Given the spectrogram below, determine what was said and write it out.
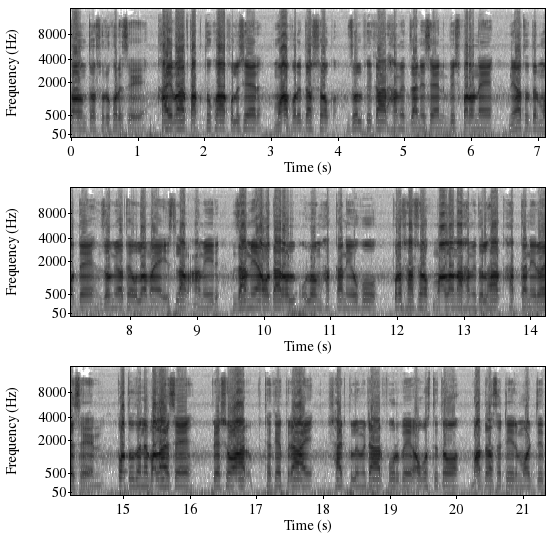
তদন্ত শুরু করেছে। খাইবার পাখতুখা পুলিশের মহাপরিদর্শক জুলফিকার হামিদ জানিয়েছেন, বিস্ফোরণে নিহতদের মধ্যে জমিয়তে উলামায়ে ইসলাম আমির জামিয়া ও দারুল উলুম হাক্কানি উপ প্রশাসক মাওলানা হামিদুল হক হাক্কানি রয়েছেন। প্রতিবেদনে বলা হয়েছে, পেশোয়ার থেকে প্রায় ষাট কিলোমিটার পূর্বে অবস্থিত মাদ্রাসাটির মসজিদ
